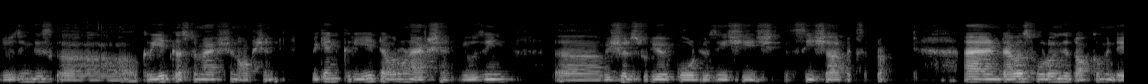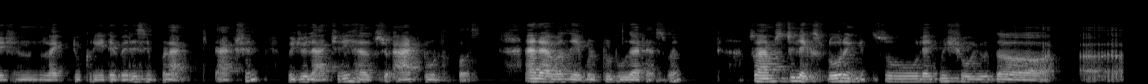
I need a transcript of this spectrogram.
using this uh, create custom action option, we can create our own action using uh, Visual Studio Code using C, C Sharp, etc. And I was following the documentation like to create a very simple act, action which will actually helps to add two numbers, and I was able to do that as well. So i'm still exploring it. So let me show you the uh,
